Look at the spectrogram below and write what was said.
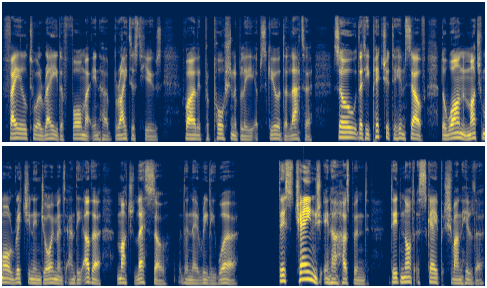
fail to array the former in her brightest hues, while it proportionably obscured the latter, so that he pictured to himself the one much more rich in enjoyment and the other much less so than they really were. This change in her husband did not escape Svanhilde,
